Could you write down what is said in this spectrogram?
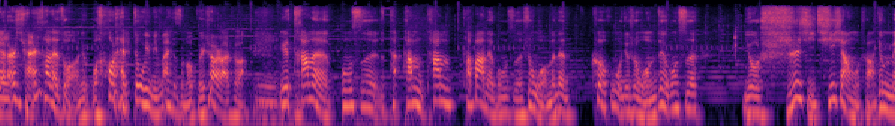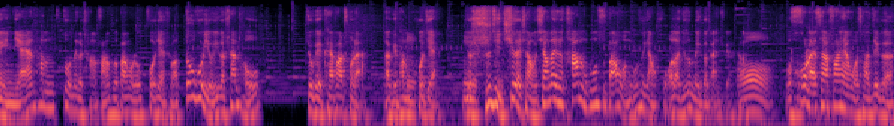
哎，而且全是他在做。就我后来 终于明白是怎么回事了是吧？嗯，因为他们公司他他们他们他爸那个公司是我们的。客户就是我们这个公司，有十几期项目是吧？就每年他们做那个厂房和办公楼扩建是吧？都会有一个山头，就给开发出来来给他们扩建，有十几期的项目，相当于是他们公司把我们公司养活了，就这么一个感觉。哦，我后来才发现，我操，这个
